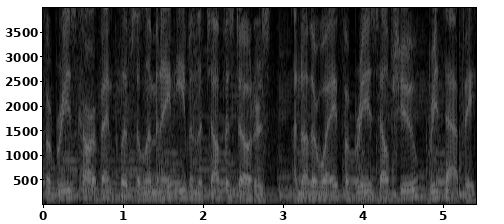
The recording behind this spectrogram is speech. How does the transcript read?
Febreze car vent clips eliminate even the toughest odors. Another way Febreze helps you breathe happy.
